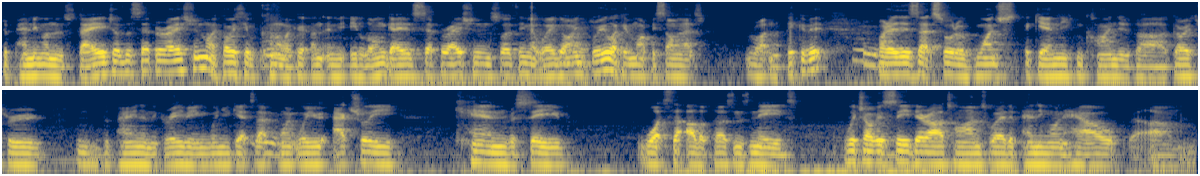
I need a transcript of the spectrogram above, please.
depending on the stage of the separation. Like obviously kind of like a, an, an elongated separation sort of thing that we're going through. Like it might be someone that's right in the thick of it, but it is that sort of once again you can kind of uh, go through the pain and the grieving when you get to that Mm. point where you actually can receive what's the other person's needs which obviously there are times where depending on how um,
